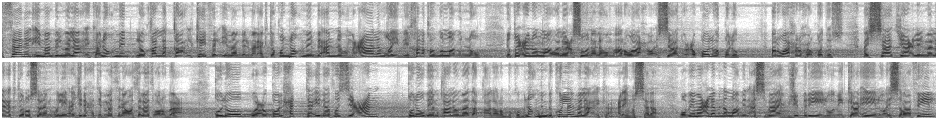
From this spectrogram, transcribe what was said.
الثاني الإيمان بالملائكة نؤمن. لو قال لك قائل كيف الإيمان بالملائكة؟ تقول نؤمن بأنهم عالم غيبي خلقهم الله من نور يطيعون الله ولا يعصون لهم أرواح وأجساد وعقول وقلوب. أرواح روح القدس. أجساد جاعل الملائكة رسلا أولي أجنحة مثنى وثلاث ورباع. قلوب وعقول حتى إذا فزع عن قلوبهم قالوا ماذا قال ربكم؟ نؤمن بكل الملائكة عليهم السلام. وبما علمنا الله من أسمائهم جبريل وميكائيل وإسرافيل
